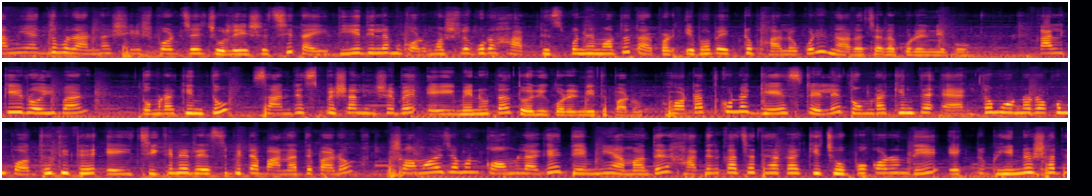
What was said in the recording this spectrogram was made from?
আমি একদম রান্নার শেষ পর্যায়ে চলে এসেছি, তাই দিয়ে দিলাম গরম মশলা গুঁড়ো হাফ টিস্পুনের মতো, তারপর এভাবে একটু ভালো করে নাড়াচাড়া করে নেব। কালকেই রবিবার তোমরা কিন্তু সানডে স্পেশাল হিসেবে এই মেনুটা তৈরি করে নিতে পারো। হঠাৎ কোনো গেস্ট এলে তোমরা কিন্তু একদম অন্যরকম পদ্ধতিতে এই চিকেনের রেসিপিটা বানাতে পারো। সময় যেমন কম লাগে, তেমনি আমাদের হাতের কাছে থাকা কিছু উপকরণ দিয়ে একটু ভিন্ন সাথে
